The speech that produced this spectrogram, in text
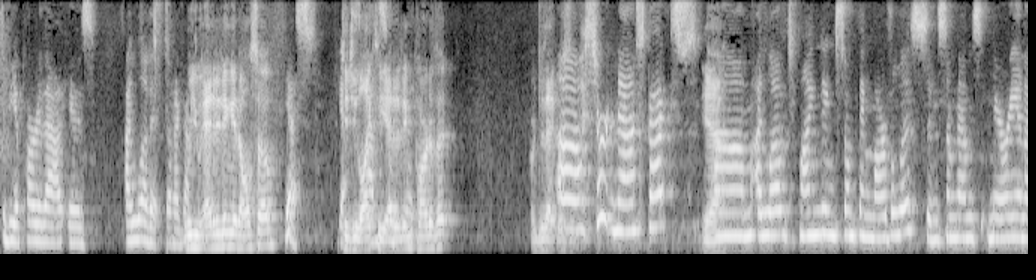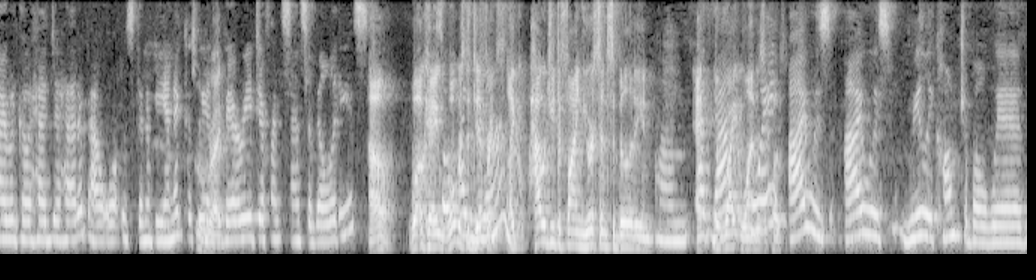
to be a part of that is I love it that I got. Were you editing it also? Yes. Did you like the editing part of it? Or that? Was Uh, certain aspects. Yeah. Um, I loved finding something marvelous, and sometimes Mary and I would go head to head about what was going to be in it because we had Right. very different sensibilities. oh, well, okay. So what was the I difference? learned. Like, how would you define your sensibility and Um, And the right one as opposed to- I was I was really comfortable with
